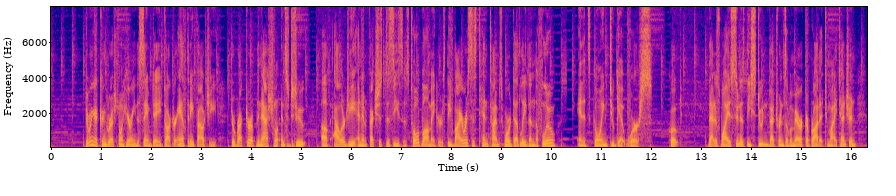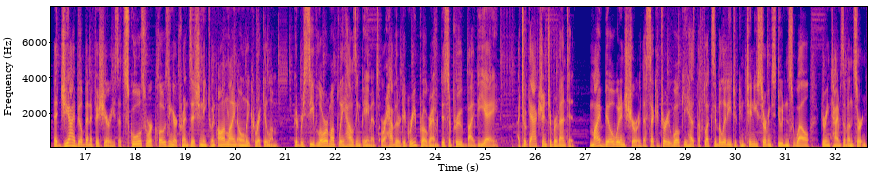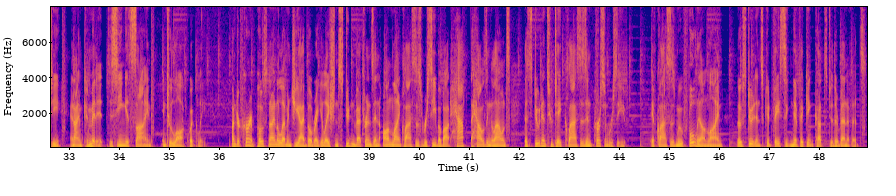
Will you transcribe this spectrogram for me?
During a congressional hearing the same day, Dr. Anthony Fauci, director of the National Institute of Allergy and Infectious Diseases, told lawmakers the virus is 10 times more deadly than the flu and it's going to get worse. Quote, that is why, as soon as the Student Veterans of America brought it to my attention that GI Bill beneficiaries at schools who are closing or transitioning to an online only curriculum could receive lower monthly housing payments or have their degree program disapproved by VA, I took action to prevent it. My bill would ensure that Secretary Wilkie has the flexibility to continue serving students well during times of uncertainty, and I'm committed to seeing it signed into law quickly. Under current post 9 11 GI Bill regulations, student veterans in online classes receive about half the housing allowance that students who take classes in person receive. If classes move fully online, those students could face significant cuts to their benefits.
